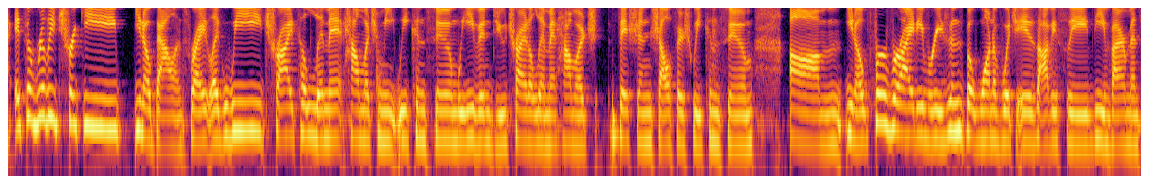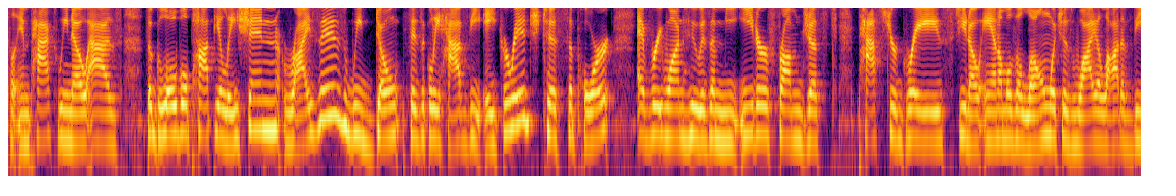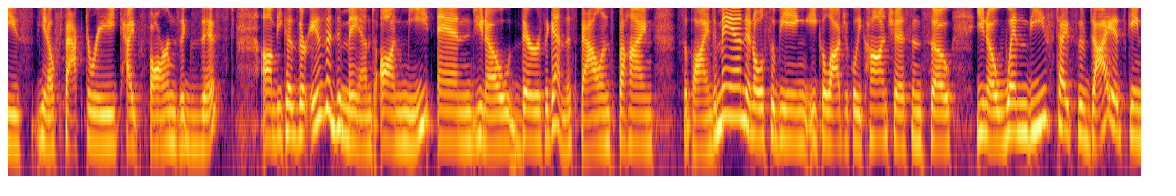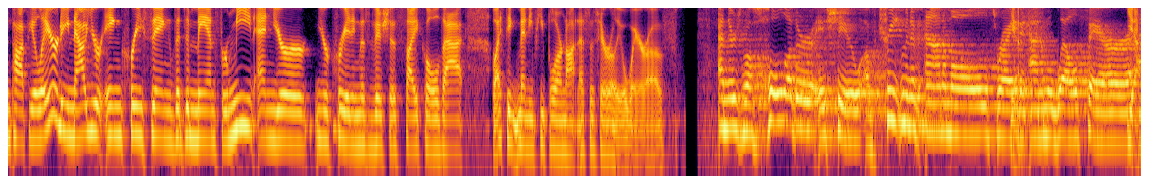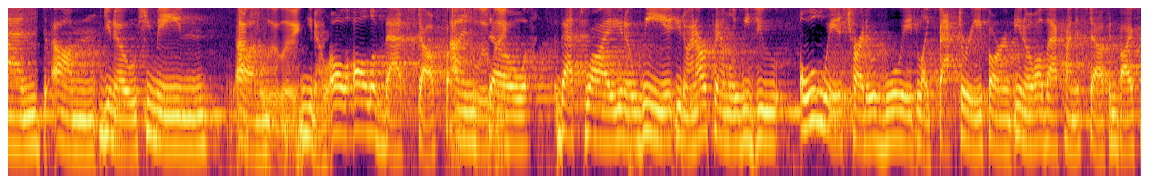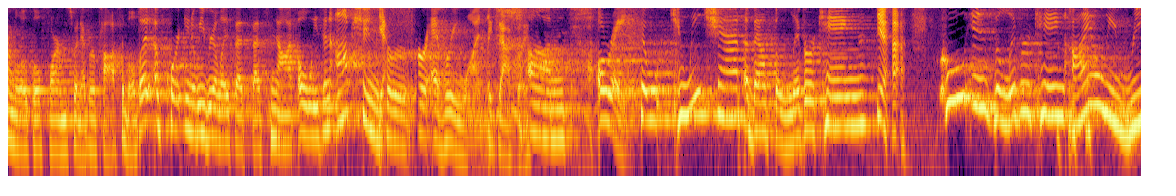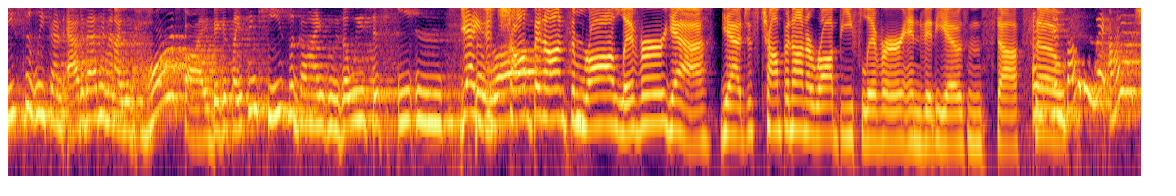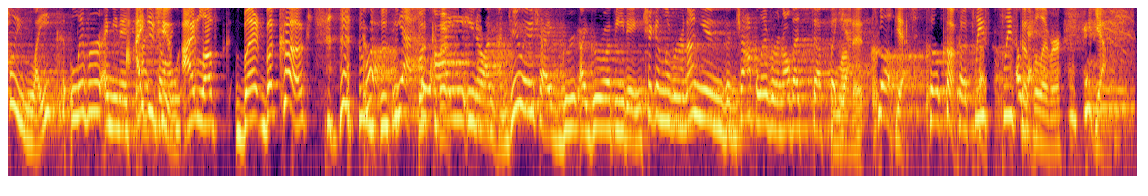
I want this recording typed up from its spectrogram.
it's a really tricky, you know, balance, right? Like we try to limit how much meat we consume. We even do try to limit how much fish and shellfish we consume. Um, you know, for a variety of reasons, but one of which is obviously obviously the environmental impact. We know as the global population rises, we don't physically have the acreage to support everyone who is a meat eater from just pasture grazed, you know, animals alone, which is why a lot of these, you know, factory type farms exist um, because there is a demand on meat. And, you know, there's again this balance behind supply and demand and also being ecologically conscious. And so, you know, when these types of diets gain popularity, now you're increasing the demand for meat and you're you're creating this vicious cycle that I think many people are not necessarily aware of. And there's a whole other issue of treatment of animals, right? Yes. And animal welfare Yes. and, um, you know, humane. um, Absolutely. you know, all, all of that stuff. And Absolutely. so that's why, you know, we, you know, in our family, we do always try to avoid like factory farm, you know, all that kind of stuff and buy from local farms whenever possible. But of course, you know, we realize that that's not always an option Yes. for, for everyone. Exactly. Um, all right. So can we chat about the Liver King? Yes. Who is the Liver King? I only recently found out about him and I was horrified because I think he's the guy who's always just eating. Yeah, he's just raw- chomping on some raw liver. Yeah, yeah, just chomping on a raw beef liver in videos and stuff. So And, and by the way, I actually like liver. I mean, it's I do so too. I love, but but cooked. cooked. Yeah, so I, you know, I'm, I'm Jewish. I grew, I grew up eating chicken liver and onions and chopped liver and all that stuff. But Love yes, it. cooked, Yes, cooked, cooked. cooked, please, cooked. please cook Okay. the liver. Yeah.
